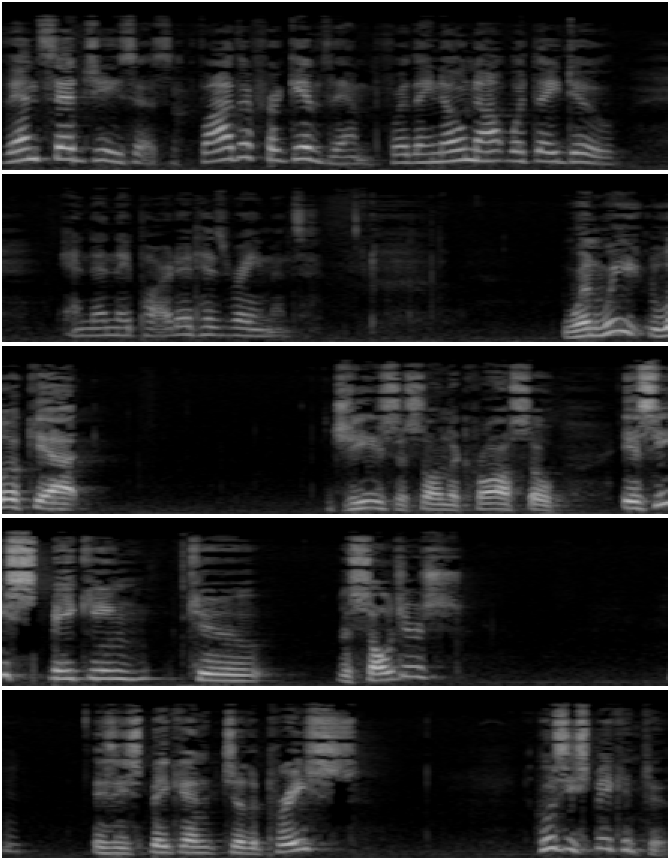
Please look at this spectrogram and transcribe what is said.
Then said Jesus, Father, forgive them, for they know not what they do. And then they parted his raiment. When we look at Jesus on the cross, so is he speaking to the soldiers? Is he speaking to the priests? Who's he speaking to?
